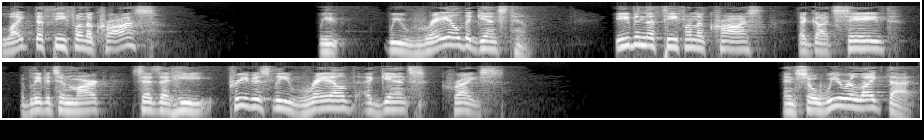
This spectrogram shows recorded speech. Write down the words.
like the thief on the cross, we, we railed against him. Even the thief on the cross that got saved, I believe it's in Mark, says that he previously railed against Christ. And so we were like that.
